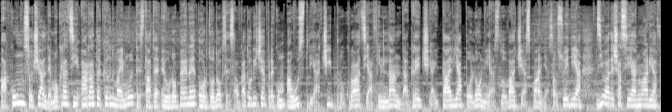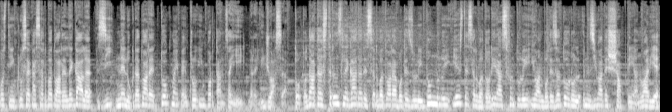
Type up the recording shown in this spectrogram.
Acum, socialdemocrații arată că în mai multe state europene, ortodoxe sau catolice, precum Austria, Cipru, Croația, Finlanda, Grecia, Italia, Polonia, Slovacia, Spania sau Suedia, ziua de 6 ianuarie a fost inclusă ca sărbătoare legală, zi nelucrătoare, tocmai pentru importanța ei religioasă. Totodată, strâns legată de sărbătoarea botezului Domnului este este sărbătorirea Sfântului Ioan Botezătorul în ziua de 7 ianuarie,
